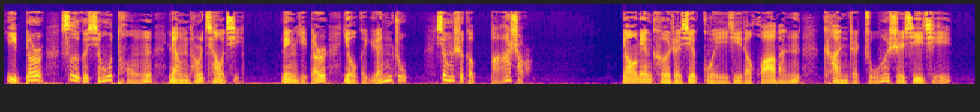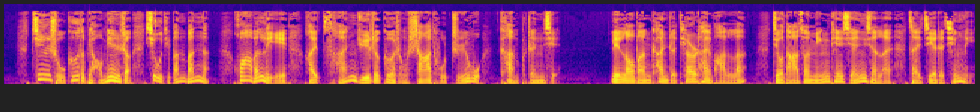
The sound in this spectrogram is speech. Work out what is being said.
一边四个小桶，两头翘起，另一边有个圆柱。像是个把手，表面刻着些诡异的花纹，看着着实稀奇。金属疙瘩表面上锈迹斑斑的，花纹里还残余着各种沙土植物，看不真切。林老板看着天太晚了，就打算明天闲下来再接着清理，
